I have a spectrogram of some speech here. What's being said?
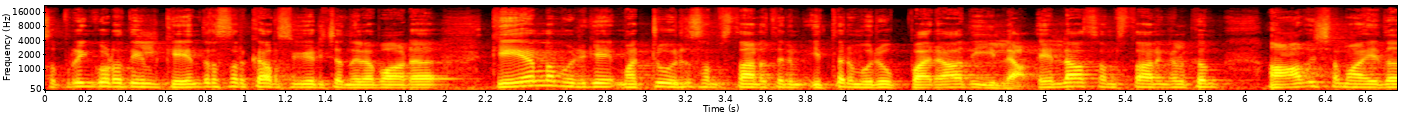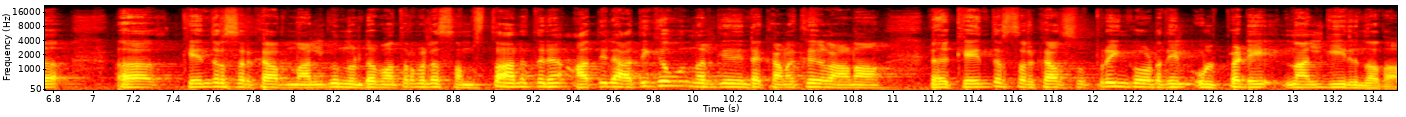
സുപ്രീം കോടതിയിൽ കേന്ദ്ര സർക്കാർ സ്വീകരിച്ച നിലപാട് കേരളം ഒഴികെ മറ്റൊരു സംസ്ഥാനത്തിനും ഇത്തരമൊരു പരാതിയില്ല. എല്ലാ സംസ്ഥാനങ്ങൾക്കും ആവശ്യമായത് കേന്ദ്ര സർക്കാർ നൽകുന്നുണ്ട്. മാത്രമല്ല സംസ്ഥാനത്തിന് അതിലധികവും നൽകിയതിന്റെ കണക്കുകളാണ് കേന്ദ്ര സർക്കാർ സുപ്രീം കോടതിയിൽ ഉൾപ്പെടെ നൽകിയിരുന്നത്.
